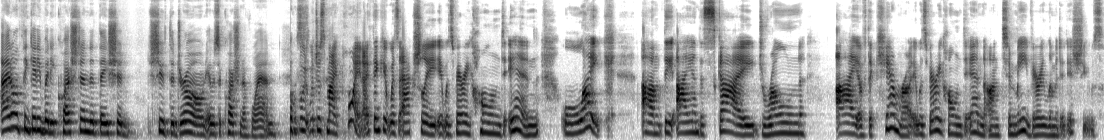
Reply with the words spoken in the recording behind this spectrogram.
I don't think anybody questioned that they should shoot the drone. It was a question of when. Which is my point. I think it was actually it was very honed in, like um, the eye in the sky drone eye of the camera. It was very honed in on to me very limited issues.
